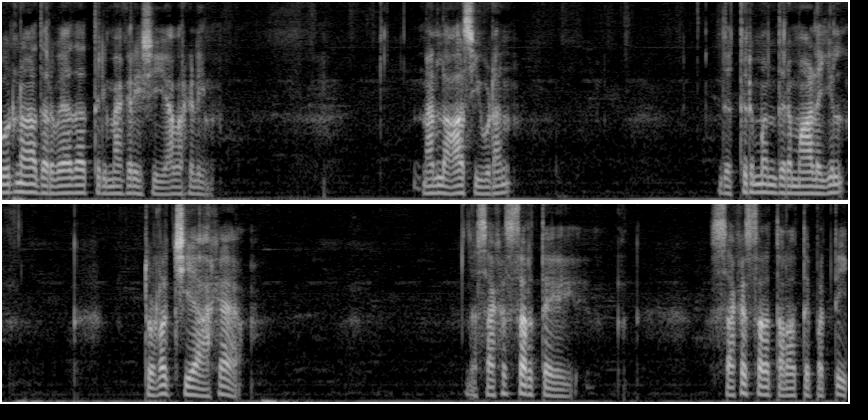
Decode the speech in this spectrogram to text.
குருநாதர் வேதாத்திரி மகரிஷி அவர்களின் நல்ல ஆசியுடன் இந்த திருமந்திர மாலையில் தொடர்ச்சியாக இந்த சகசரத்தை சகசர தளத்தை பற்றி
